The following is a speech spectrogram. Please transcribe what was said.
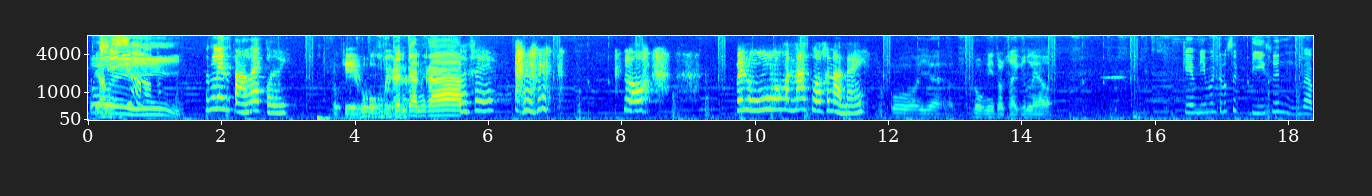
เดี๋ยวเฮ้ยเพิ่งเล่นตาแรกเลย โอเคพวกผมก็เหมือนกัเป็นนกันครับ โอเค รอ ไม่รู้ว่ามันน่ากลัวขนาดไหน โอ้ยอะโลกนี้สดใสขึ้นแล้ว เกมนี้มันก็รู้สึกดีขึ้นแบบ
